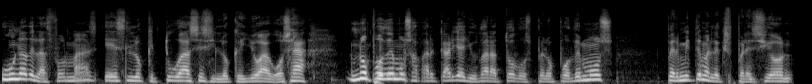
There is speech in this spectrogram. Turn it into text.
una de las formas es lo que tú haces y lo que yo hago. O sea, no podemos abarcar y ayudar a todos, pero podemos, permíteme la expresión,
